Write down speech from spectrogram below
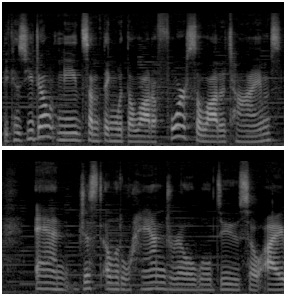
because you don't need something with a lot of force a lot of times and just a little hand drill will do. So I,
